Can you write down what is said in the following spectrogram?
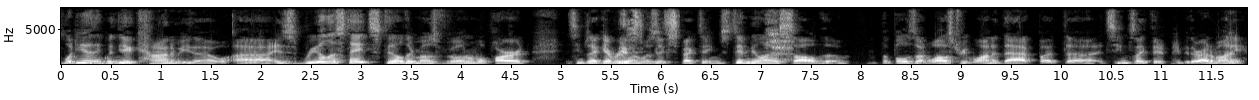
what do you think with the economy, though? Uh, is real estate still their most vulnerable part? It seems like everyone it's, was it's, expecting stimulus. All the the bulls on Wall Street wanted that, but uh, it seems like they maybe they're out of money.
